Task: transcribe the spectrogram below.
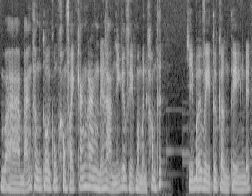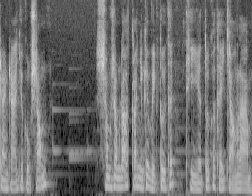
Và bản thân tôi cũng không phải cắn răng để làm những cái việc mà mình không thích chỉ bởi vì tôi cần tiền để trang trải cho cuộc sống. Song song đó, có những cái việc tôi thích thì tôi có thể chọn làm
